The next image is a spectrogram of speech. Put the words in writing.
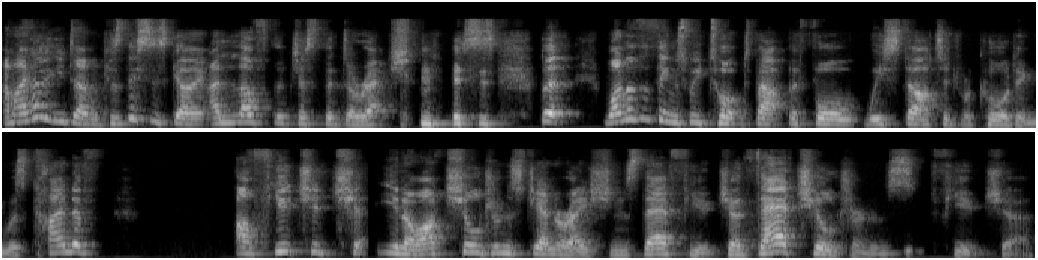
and I hope you don't, because this is going. I love the just the direction this is. But one of the things we talked about before we started recording was kind of our future, ch- you know, our children's generations, their future, their children's future.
